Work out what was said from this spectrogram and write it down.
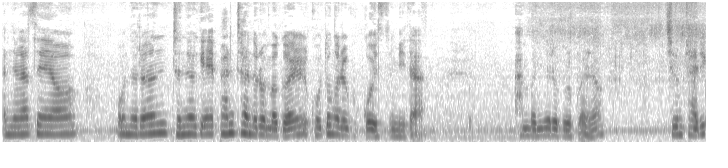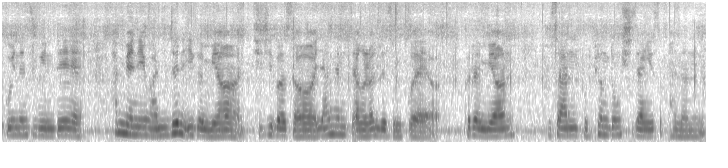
안녕하세요. 오늘은 저녁에 반찬으로 먹을 고등어를 굽고 있습니다. 한번 열어볼까요? 지금 잘 익고 있는 중인데 한 면이 완전 익으면 뒤집어서 양념장을 얹어줄 거예요. 그러면 부산 부평동 시장에서 파는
